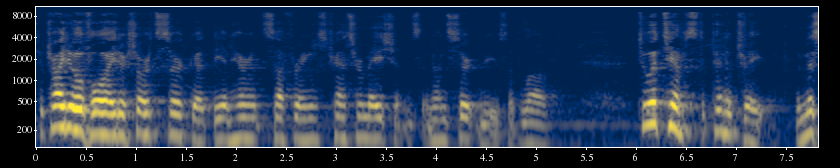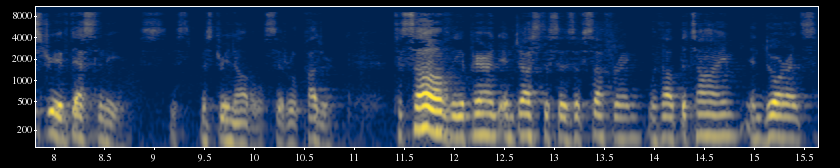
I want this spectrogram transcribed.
to try to avoid or short circuit the inherent sufferings, transformations, and uncertainties of love. Two attempts to penetrate the Mystery of Destiny, this mystery novel, Sir al-Qadr, to solve the apparent injustices of suffering without the time, endurance,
